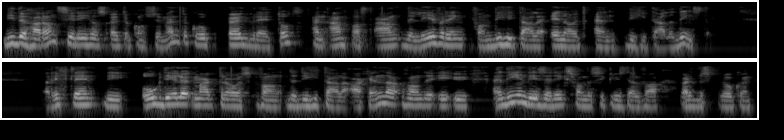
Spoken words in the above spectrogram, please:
die de garantieregels uit de consumentenkoop uitbreidt tot en aanpast aan de levering van digitale inhoud en digitale diensten. Een richtlijn die ook deel uitmaakt trouwens van de digitale agenda van de EU en die in deze reeks van de Cyclus Delva werd besproken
